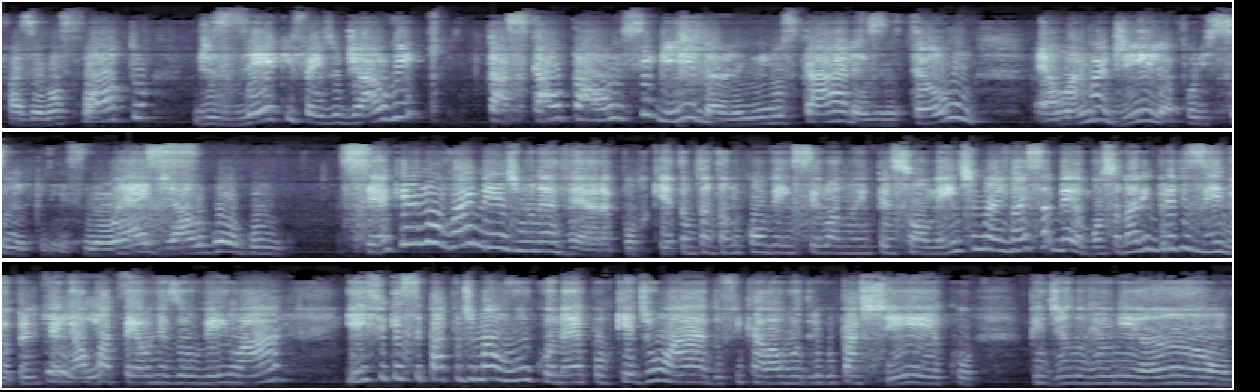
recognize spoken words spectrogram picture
fazer uma foto, dizer que fez o diálogo e tascar o pau em seguida nos caras. Então, é uma armadilha, pura e simples, não é diálogo algum. Se é que ele não vai mesmo, né, Vera? Porque estão tentando convencê-lo a não ir pessoalmente, mas vai saber, o Bolsonaro é imprevisível, para ele pegar o papel, resolver ir lá e aí fica esse papo de maluco, né? Porque de um lado fica lá o Rodrigo Pacheco pedindo reunião,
